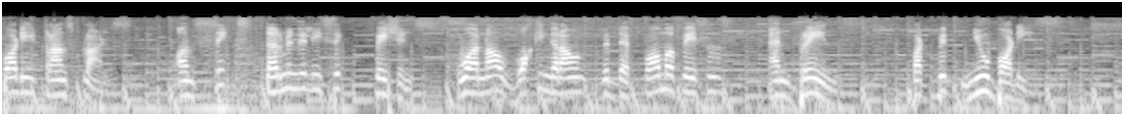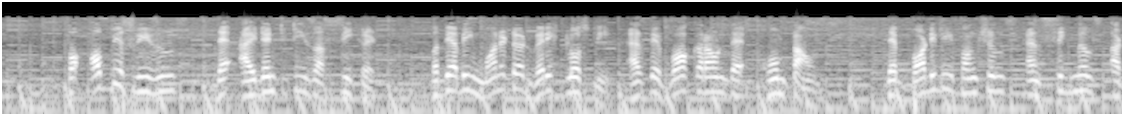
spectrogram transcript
body transplants on six terminally sick patients who are now walking around with their former faces and brains but with new bodies. For obvious reasons, their identities are secret, but they are being monitored very closely as they walk around their hometowns. Their bodily functions and signals are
